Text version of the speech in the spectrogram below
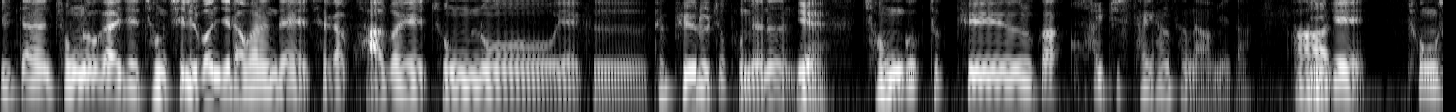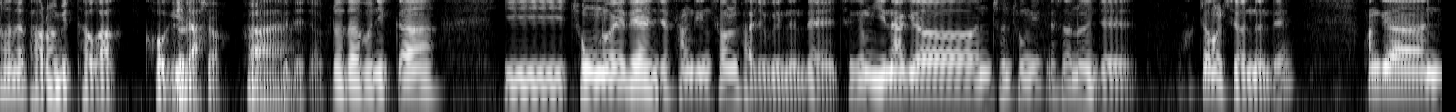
일단 종로가 이제 정치 1번지라고 하는데 제가 과거에 종로의 그 득표율을 쭉 보면은 예. 전국 득표율과 거의 비슷하게 항상 나옵니다. 아, 이게 총선의 바로미터가 거기다. 그렇죠. 그렇게 아. 되죠. 그러다 보니까 이 종로에 대한 이제 상징성을 가지고 있는데 지금 이낙연 전 총리께서는 이제 확정을 지었는데 황교안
